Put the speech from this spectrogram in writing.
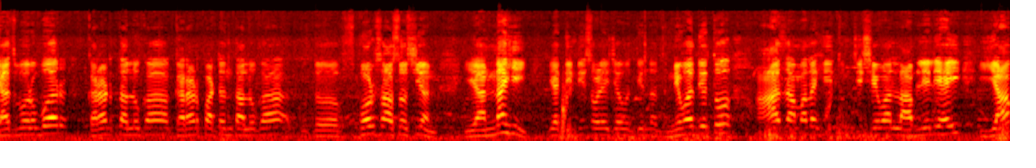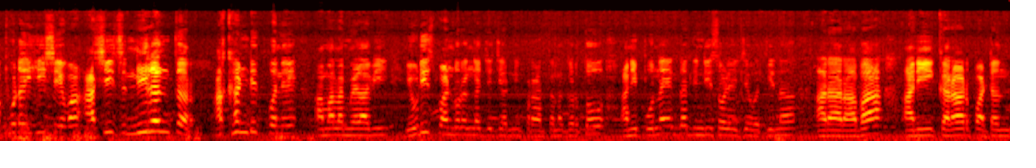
त्याचबरोबर कराड तालुका कराड पाटण तालुका स्पोर्ट्स असोसिएशन यांनाही या दिंडी सोहळ्याच्या वतीनं धन्यवाद देतो आज आम्हाला ही तुमची सेवा लाभलेली आहे यापुढे ही सेवा अशीच निरंतर अखंडितपणे आम्हाला मिळावी एवढीच पांडुरंगाच्या चरणी प्रार्थना करतो आणि पुन्हा एकदा दिंडी सोहळ्याच्या वतीनं आर आर आबा आणि कराड पाटण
